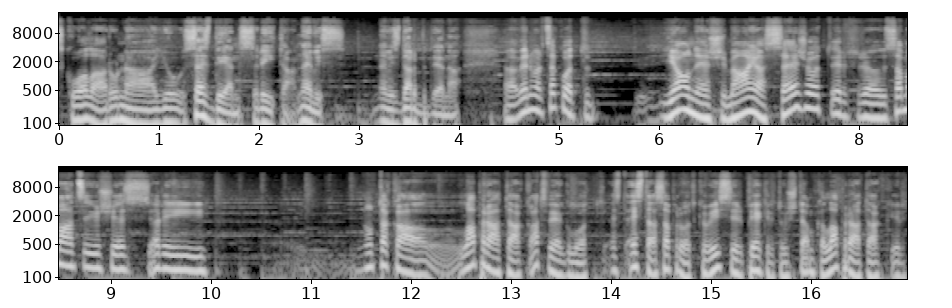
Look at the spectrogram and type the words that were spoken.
skolā runāju sestdienas rītā, nevis, nevis darba dienā. Uh, vienmēr sakot, jaunieši mājās sēžot, ir uh, samācījušies arī nu, tā kā labprātāk atvieglot. Es, es tā saprotu, ka visi ir piekrituši tam, ka labprātāk ir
